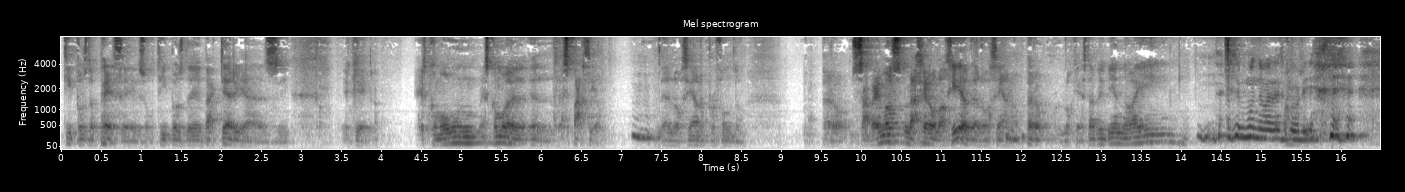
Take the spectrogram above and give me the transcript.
tipos de peces o tipos de bacterias. Y, es que es como, un, es como el, el espacio del océano profundo. Pero sabemos la geología del océano, pero lo que está viviendo ahí... Es un mundo para descubrir.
